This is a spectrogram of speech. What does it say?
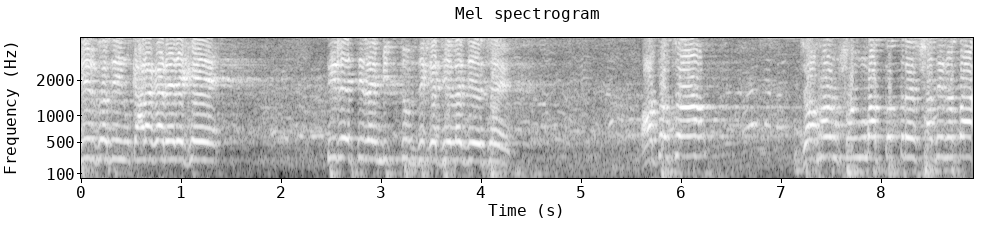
দীর্ঘদিন কারাগারে রেখে তিলে তিলে মৃত্যুর দিকে ঠেলে দিয়েছে। অথচ যখন সংবাদপত্রের স্বাধীনতা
